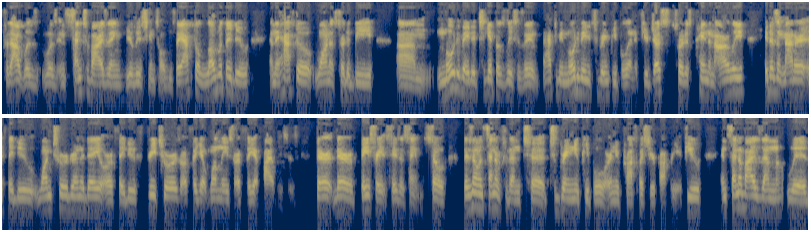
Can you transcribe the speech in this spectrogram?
for that was was incentivizing your leasing consultants. They have to love what they do, and they have to want to sort of be um, motivated to get those leases. They have to be motivated to bring people in. If you're just sort of just paying them hourly, it doesn't matter if they do one tour during the day or if they do three tours or if they get one lease or if they get five leases. Their their base rate stays the same. So there's no incentive for them to to bring new people or new prospects to your property. If you incentivize them with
